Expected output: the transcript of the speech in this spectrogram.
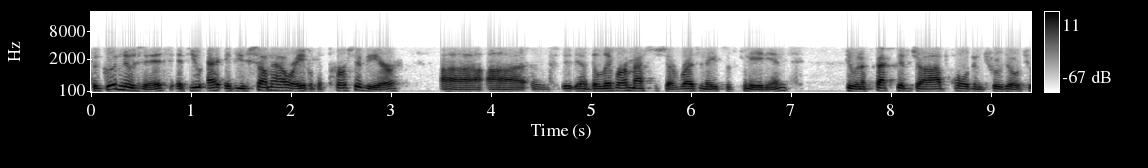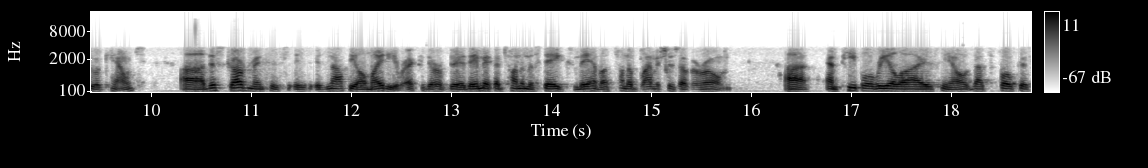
The good news is, if you if you somehow are able to persevere, uh, uh, deliver a message that resonates with Canadians, do an effective job holding Trudeau to account, uh, this government is, is, is not the almighty, Rick. They're, they make a ton of mistakes and they have a ton of blemishes of their own. Uh, and people realize, you know, that the focus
